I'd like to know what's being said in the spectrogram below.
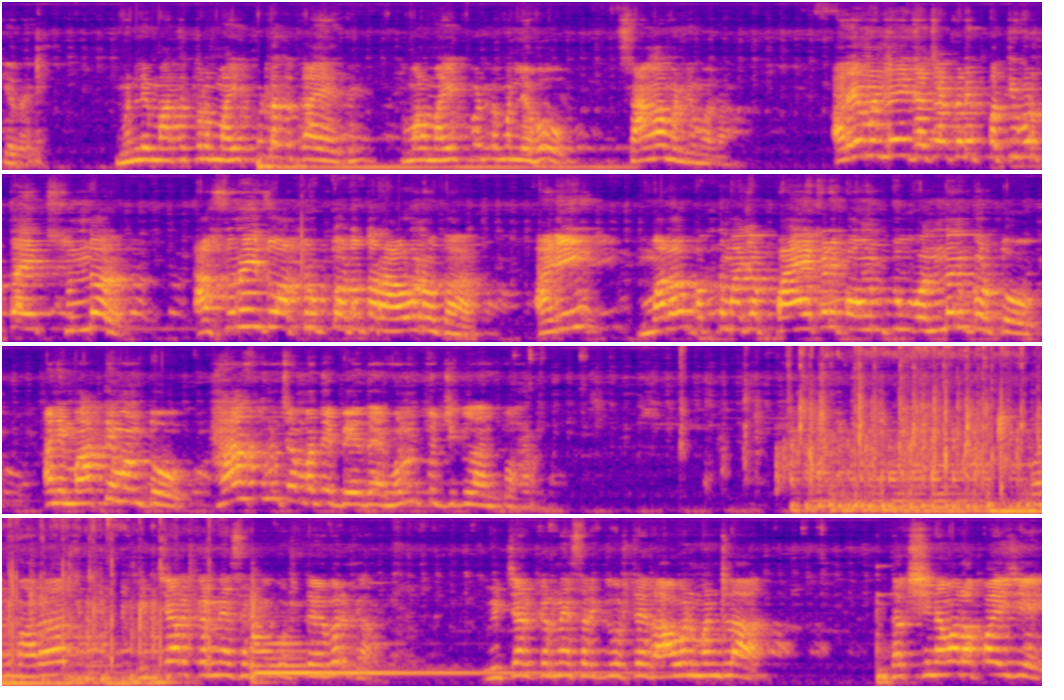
केलंय? म्हणले माते तुला माहीत पडलं का काय आहे ते? तुम्हाला माहीत पडलं? म्हणले हो. सांगा म्हणले मला. अरे म्हणले ज्याच्याकडे पतिव्रता एक सुंदर असूनही जो अतृप्त होता तो रावण होता. आणि मला फक्त माझ्या पायाकडे पाहून तू वंदन करतो आणि माते म्हणतो हाच तुमच्यामध्ये भेद आहे म्हणून तू जिंकला आणि तो हारला. पण महाराज विचार करण्यासारखी गोष्ट आहे बरं का? विचार करण्यासारखी गोष्ट आहे. रावण म्हटला दक्षिणा मला पाहिजे.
